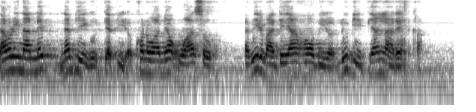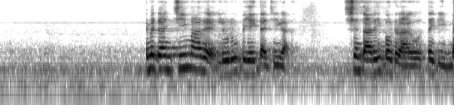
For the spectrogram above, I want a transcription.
တာဝရိန္ဒနတ်နတ်ပြည်ကိုတက်ပြီးတော့ခုနဝါမြောက်ဝါဆိုအဘိဓမ္မာတရားဟောပြီးတော့လူပြည်ပြန်လာတဲ့အခါအမတန်ကြီးမားတဲ့လူလူပရိသတ်ကြီးကရှင်သာရိပုတ္တရာကိုသိပ်ပြီးမ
